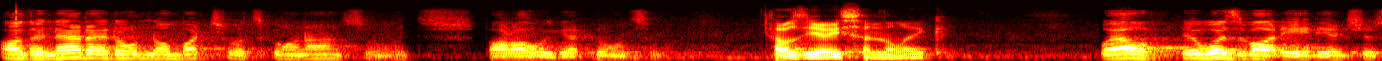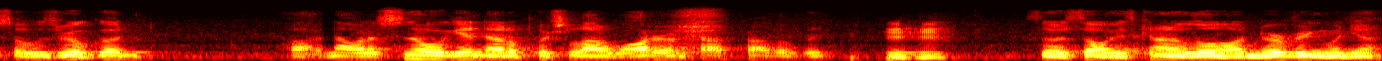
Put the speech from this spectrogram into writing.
Other than that, I don't know much what's going on, so it's about all we got going, so. How's the ice on the lake? Well, it was about eight inches, so it was real good. Uh, now the snow again, that'll push a lot of water on top probably. Mm-hmm. So it's always kind of a little unnerving when you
